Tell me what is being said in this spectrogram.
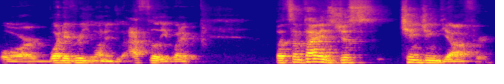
or whatever you want to do affiliate whatever. But sometimes it's just changing the offer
